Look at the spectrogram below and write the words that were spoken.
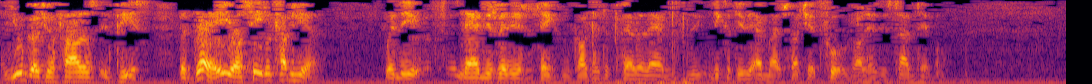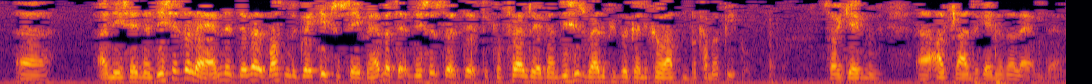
And you go to your fathers in peace, but they, your seed will come here. When the land is ready to take them, God has to prepare the iniquity of the Amorites not yet full, God has his timetable. Uh, and he said, now this is the land, there wasn't a great interest to Abraham, but this is the, the, the confirmed to Abraham, this is where the people are going to grow up and become a people. So he gave him uh, outlines again of the land there.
